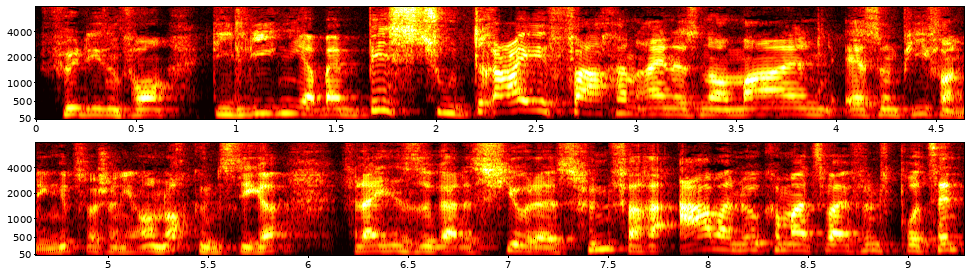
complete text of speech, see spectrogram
für diesen Fonds, die liegen ja beim bis zu dreifachen eines normalen S&P-Fonds. Den gibt es wahrscheinlich auch noch günstiger. Vielleicht ist es sogar das vier- oder das fünffache, aber 0,25 Prozent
